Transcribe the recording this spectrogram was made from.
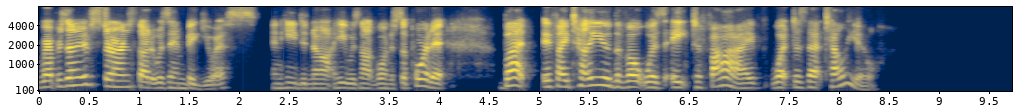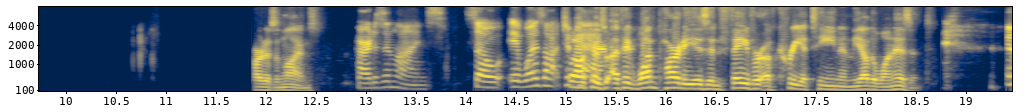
Representative Stearns thought it was ambiguous, and he did not. He was not going to support it. But if I tell you the vote was eight to five, what does that tell you? Partisan lines. Partisan lines. So it was ought to well, because I think one party is in favor of creatine and the other one isn't.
